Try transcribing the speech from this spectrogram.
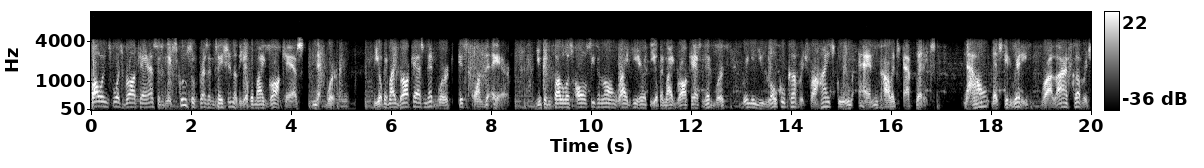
Following sports broadcast is an exclusive presentation of the Open Mic Broadcast Network. The Open Mic Broadcast Network is on the air. You can follow us all season long right here at the Open Mic Broadcast Network, bringing you local coverage for high school and college athletics. Now, let's get ready for our live coverage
